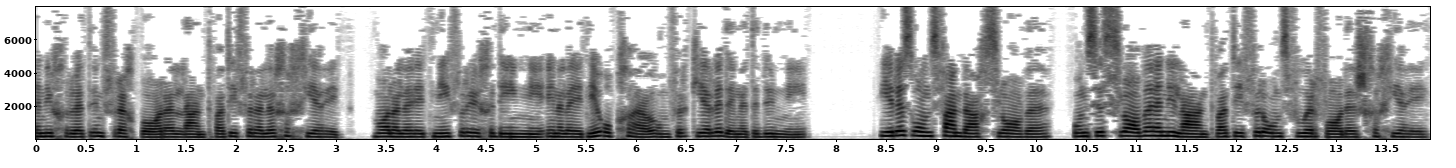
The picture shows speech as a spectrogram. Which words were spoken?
in die groot en vruchtbare land wat hy vir hulle gegee het maar hulle het nie vir u gedien nie en hulle het nie opgehou om verkeerde dingen te doen nie. Hier is ons vandaag slawe, ons is slawe in die land wat hy vir ons voorvaders gegee het.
